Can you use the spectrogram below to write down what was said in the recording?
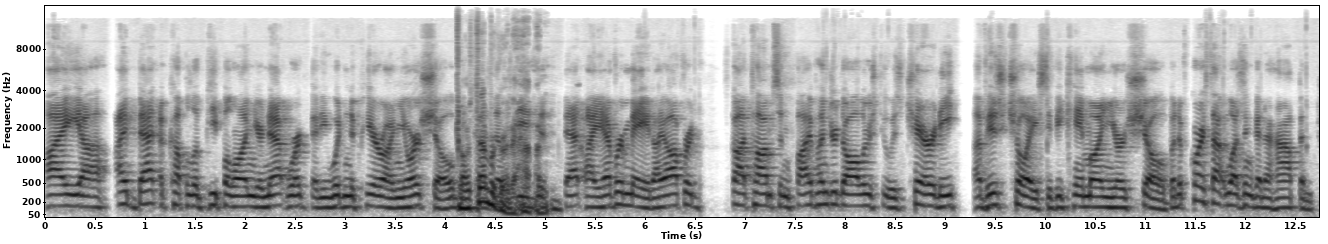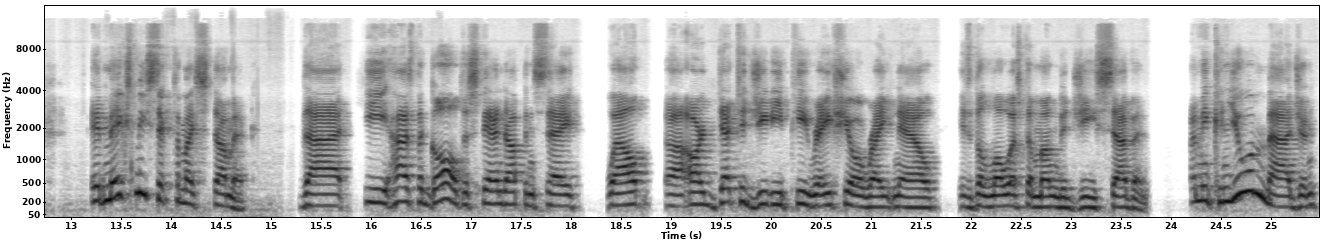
I uh, I bet a couple of people on your network that he wouldn't appear on your show. Oh, it's never going to happen. Bet I ever made. I offered Scott Thompson five hundred dollars to his charity of his choice if he came on your show, but of course that wasn't going to happen. It makes me sick to my stomach that he has the gall to stand up and say, "Well, uh, our debt to GDP ratio right now is the lowest among the G7." I mean, can you imagine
